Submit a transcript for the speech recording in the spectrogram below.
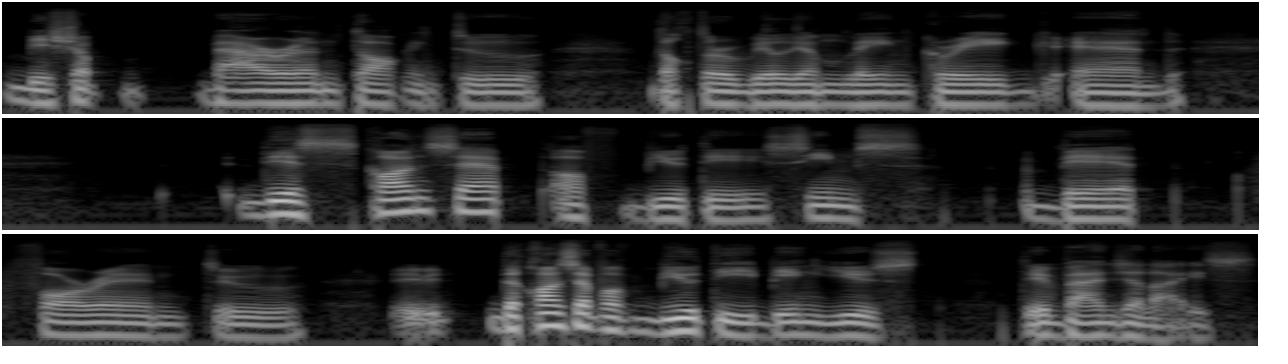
bishop barron talking to dr william lane craig and this concept of beauty seems a bit foreign to the concept of beauty being used to evangelize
